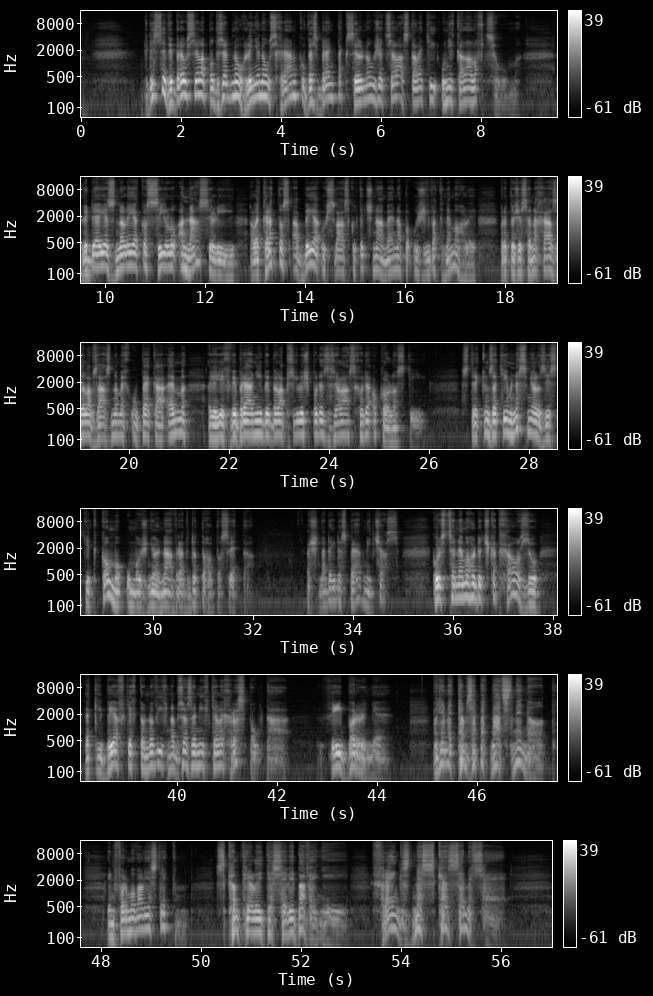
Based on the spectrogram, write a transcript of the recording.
Když si vybrousila podřadnou hliněnou schránku ve zbraň tak silnou, že celá staletí unikala lovcům. Lidé je znali jako sílu a násilí, ale Kratos a Bia už svá skutečná jména používat nemohli, protože se nacházela v záznamech UPKM a jejich vybrání by byla příliš podezřelá schoda okolností. Strickn zatím nesměl zjistit, komu umožnil návrat do tohoto světa. Až nadejde správný čas, Kurz se nemohl dočkat chaosu, jaký Bia v těchto nových nadřazených tělech rozpoutá. Výborně. Budeme tam za 15 minut, informoval je Strickn. Zkontrolujte se vybavení. Franks dneska zemře.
